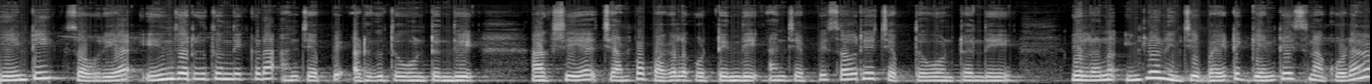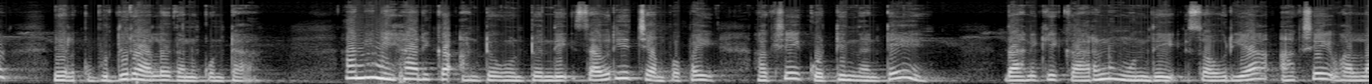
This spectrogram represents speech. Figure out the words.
ఏంటి శౌర్య ఏం జరుగుతుంది ఇక్కడ? అని చెప్పి అడుగుతూ ఉంటుంది. అక్షయ చెంప పగలగొట్టింది అని చెప్పి శౌర్య చెప్తూ ఉంటుంది. వీళ్ళను ఇంట్లో నుంచి బయటకు గెంటేసినా కూడా వీళ్ళకు బుద్ధి రాలేదనుకుంటా. అని నిహారిక అంటూ ఉంటుంది. శౌర్య చెంపపై అక్షయ్ కొట్టిందంటే దానికి కారణం ఉంది. శౌర్య అక్షయ్ వాళ్ళ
